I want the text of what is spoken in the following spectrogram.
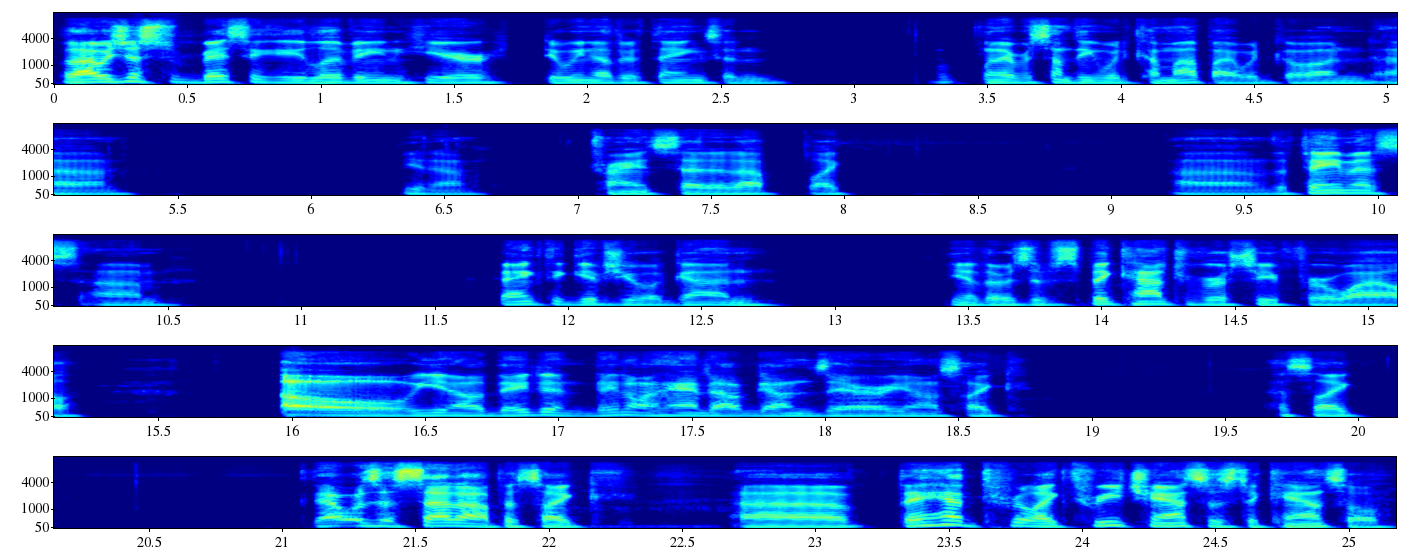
but I was just basically living here, doing other things. And whenever something would come up, I would go and, um, you know, try and set it up like uh, the famous um, bank that gives you a gun. You know, there was this big controversy for a while. Oh, you know, they didn't, they don't hand out guns there. You know, it's like, it's like, that was a setup. It's like, uh, they had th- like three chances to cancel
